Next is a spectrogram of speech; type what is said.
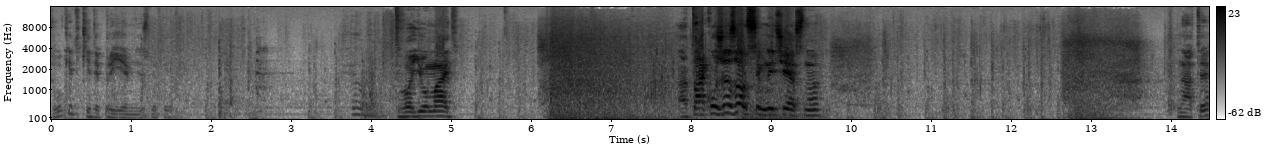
Звуки такі неприємні, слухай. Твою мать! А так уже зовсім нечесно. Нате.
